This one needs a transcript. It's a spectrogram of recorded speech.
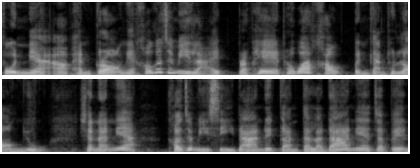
ฝุ่นเนี่ยแผ่นกรองเนี่ยเขาก็จะมีหลายประเภท เพราะว่าเขาเป็นการทดลองอยู่ ฉะนั้นเนี่ยเขาจะมี 4 ด้านด้วยกันแต่ละด้านเนี่ยจะเป็น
